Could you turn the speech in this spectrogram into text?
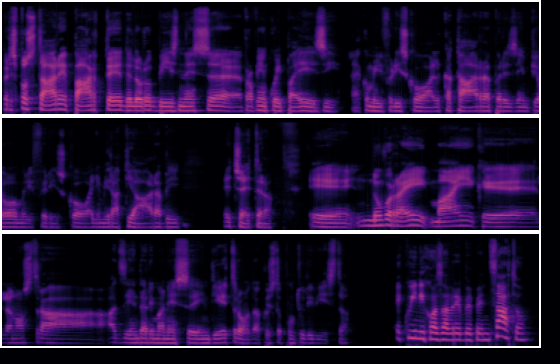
per, spostare parte del loro business eh, proprio in quei paesi. Ecco, mi riferisco al Qatar, per esempio, mi riferisco agli Emirati Arabi eccetera. E non vorrei mai che la nostra azienda rimanesse indietro da questo punto di vista. E quindi cosa avrebbe pensato?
